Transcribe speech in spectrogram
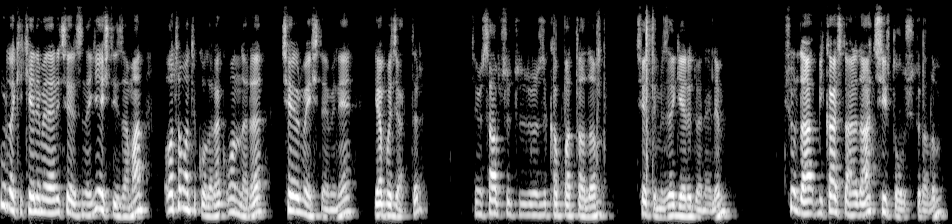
Buradaki kelimelerin içerisine geçtiği zaman otomatik olarak onları çevirme işlemini yapacaktır. Şimdi substitute'ümüzü kapatalım. Chat'imize geri dönelim. Şurada birkaç tane daha çift oluşturalım.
